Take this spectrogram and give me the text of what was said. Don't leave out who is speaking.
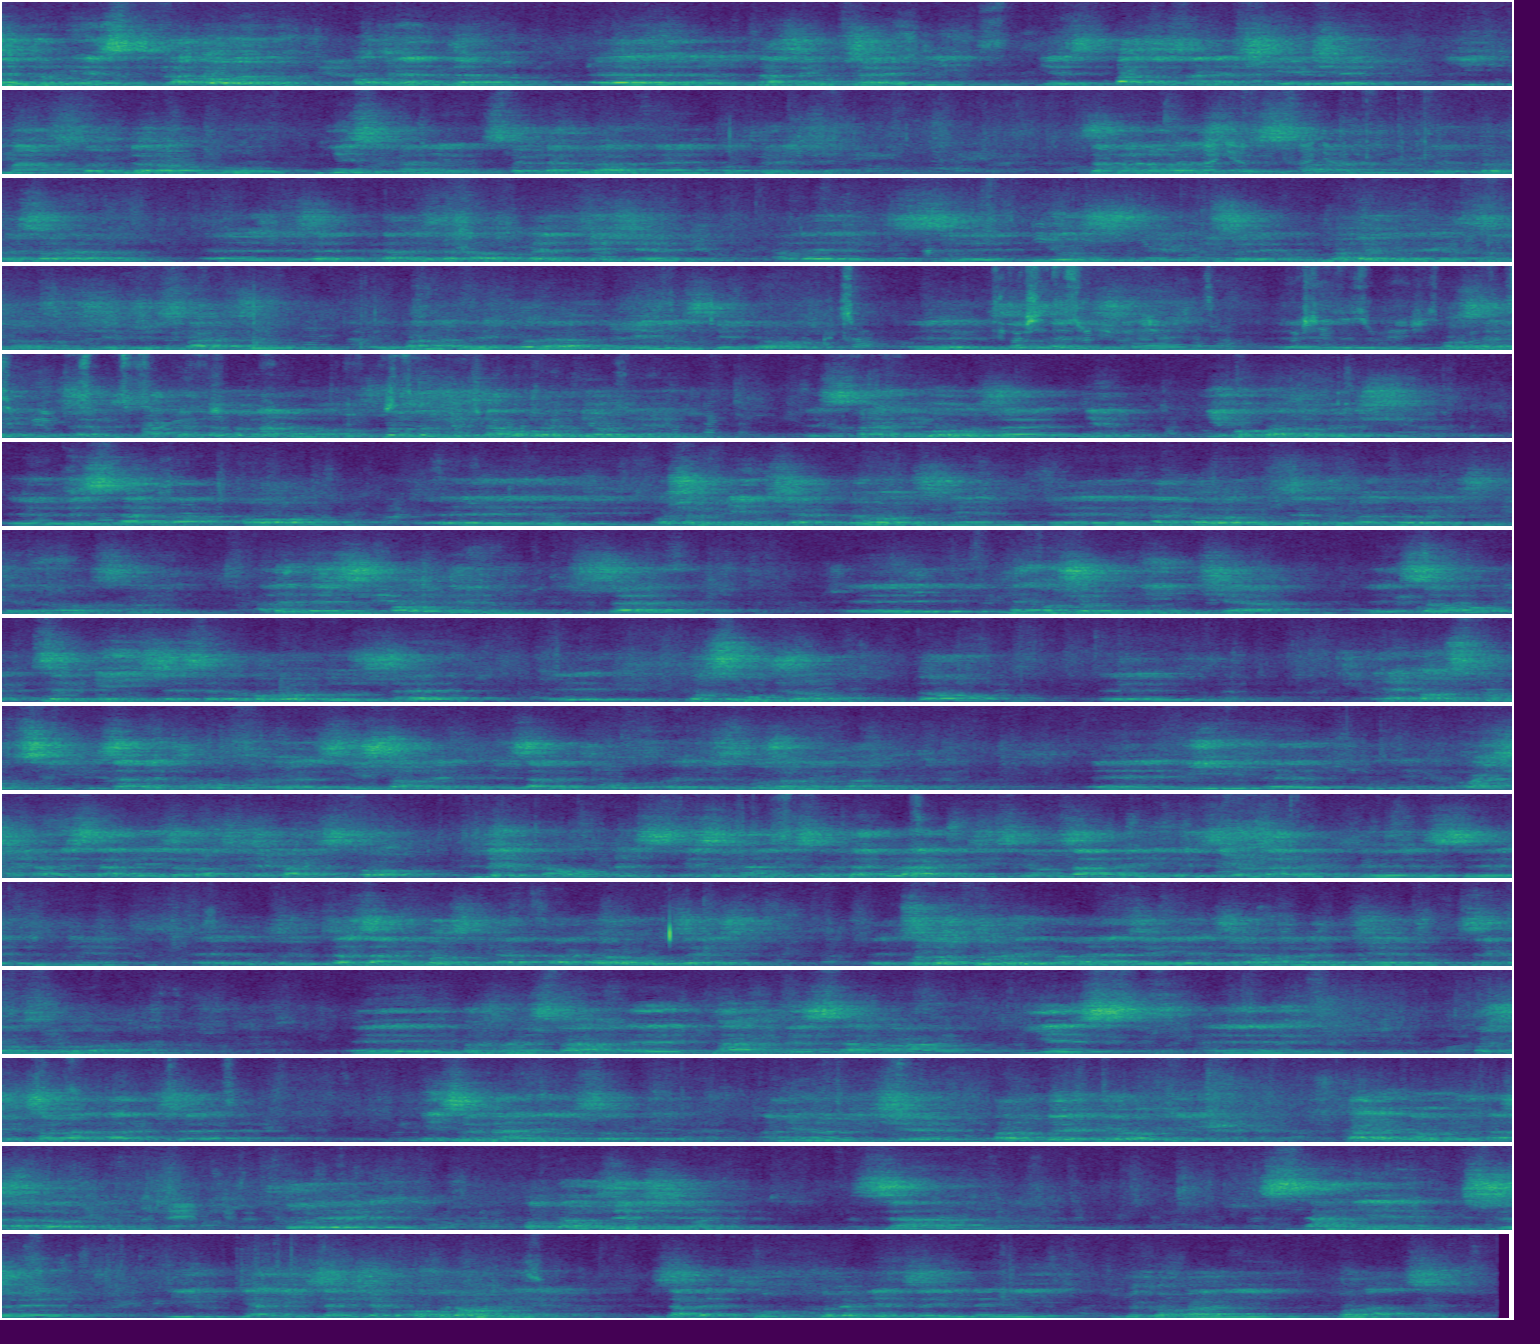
Speaker 1: Centrum jest flagowym okrętem e, naszej uczelni. Jest bardzo znane w świecie i ma w swoim dorobku niesłychanie spektakularne odkrycia. Zaplanowaliśmy z panem e, profesorem, że ta wystawa odbędzie się, ale z, już przy nowej dyrekcji, oczywiście przy wsparciu pana dyrektora Wielińskiego, e, zostaliśmy e, postawieni przed smakiem dokonanym. Otóż to, co się stało w regionie, e, sprawiło, że nie, nie mogła to być e, wystawa o e, osiągnięciach wyłącznie e, archeologów Centrum Archeologii Śródziemnomorskiej, ale też o tym, że e, te osiągnięcia są cenniejsze z tego powodu, że e, posłużą do e, rekonstrukcji zabytków e, zniszczonych, zabytków zburzonych. E, I właśnie na wystawie zobaczycie Państwo jedną z niesłychanie spektakularnych i związanych, związanych z pracami polskich archeologów rzecz, co do której mamy nadzieję, że Proszę Państwa, e, ta wystawa jest e, poświęcona także niesłychanej osobie, a mianowicie panu dyrektorowi Kalegowi Asadowi, który oddał życie za stanie przy i w jakimś sensie w obronie zabytków, które między innymi wykopali Polacy.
